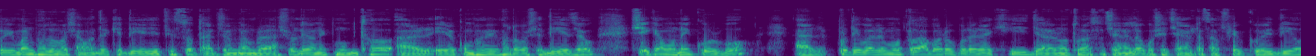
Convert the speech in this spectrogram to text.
পরিমাণ ভালোবাসা আমাদেরকে দিয়ে যেতেছো, তার জন্য আমরা আসলে অনেক মুগ্ধ। আর এরকম ভাবে ভালোবাসা দিয়ে যাও, সে কেমনই করব। আর প্রতিবারের মতো আবারও বলে রাখি, যারা নতুন আসো চ্যানেল অবশ্যই চ্যানেলটা সাবস্ক্রাইব করে দিও,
